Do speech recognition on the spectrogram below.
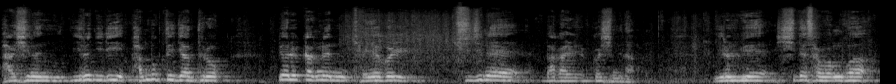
다시는 이런 일이 반복되지 않도록 뼈를 깎는 개혁을 추진해 나갈 것입니다. 이를 위해 시대 상황과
